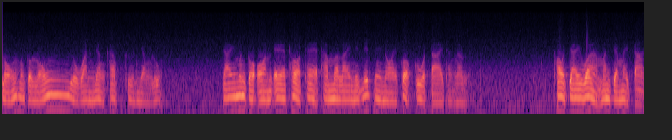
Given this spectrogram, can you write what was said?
หลง มันก็หลงอยู่วันยังคับคืนยังรุ่งใจมันก็อ่อนแอทอดแท้ทำอะไรนิดนิดหน่อยๆก็กลัวตายทางนั้น เข้าใจว่ามันจะไม่ตาย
